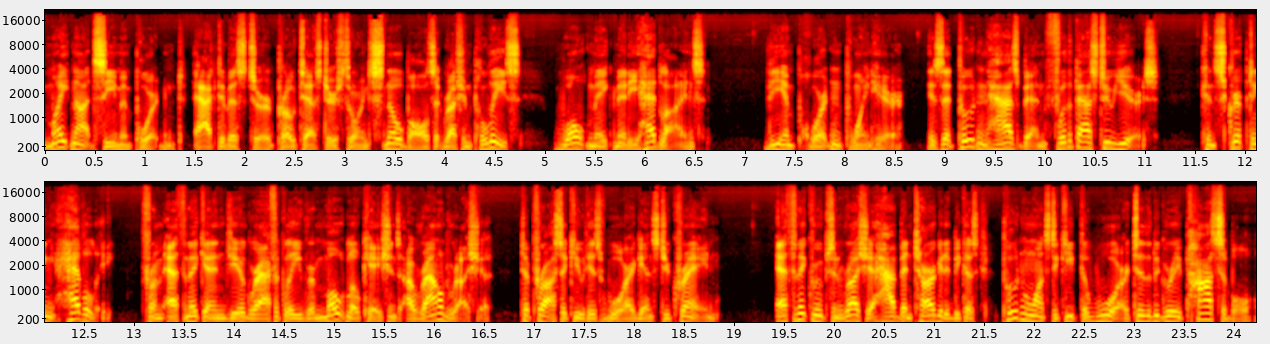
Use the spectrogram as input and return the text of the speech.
might not seem important, activists or protesters throwing snowballs at Russian police won't make many headlines. The important point here is that Putin has been, for the past two years, conscripting heavily from ethnic and geographically remote locations around Russia to prosecute his war against Ukraine. Ethnic groups in Russia have been targeted because Putin wants to keep the war, to the degree possible,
